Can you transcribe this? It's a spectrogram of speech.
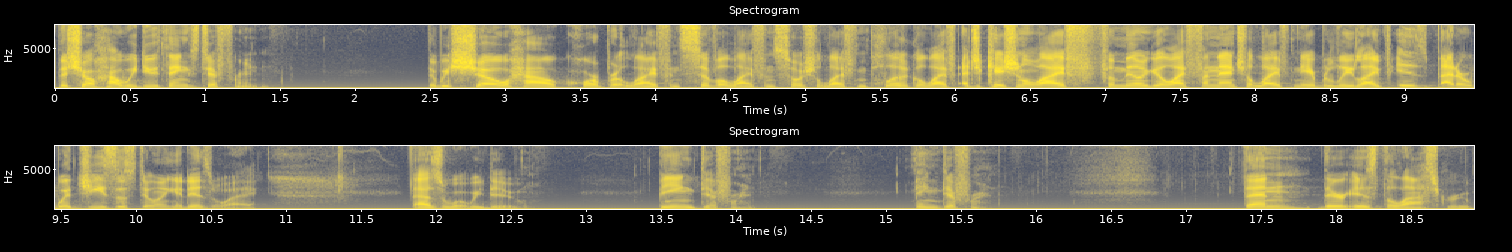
that show how we do things different that we show how corporate life and civil life and social life and political life, educational life, familial life, financial life, neighborly life is better with Jesus doing it his way. That is what we do. Being different. Being different. Then there is the last group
